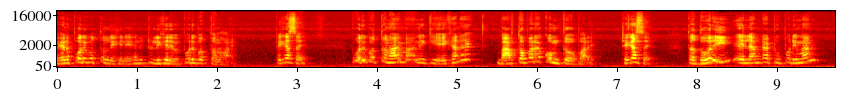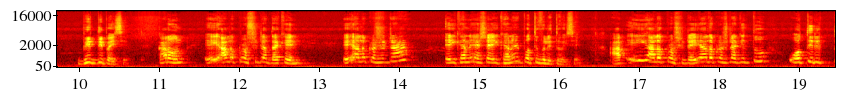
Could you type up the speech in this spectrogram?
এখানে পরিবর্তন লিখিনি, এখানে একটু লিখে দেবে, পরিবর্তন হয়। ঠিক আছে? পরিবর্তন হয় মানে কি? এখানে বাড়তেও পারে, কমতেও পারে। ঠিক আছে? তো ধরি এই ল্যামডা টু পরিমাণ বৃদ্ধি পাইছে। কারণ এই আলোক রশ্মিটা দেখেন, এই আলোক রশ্মিটা এইখানে এসে এইখানে প্রতিফলিত হয়েছে আর এই আলোক রশ্মিটা এই আলোক রশ্মিটা কিন্তু অতিরিক্ত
